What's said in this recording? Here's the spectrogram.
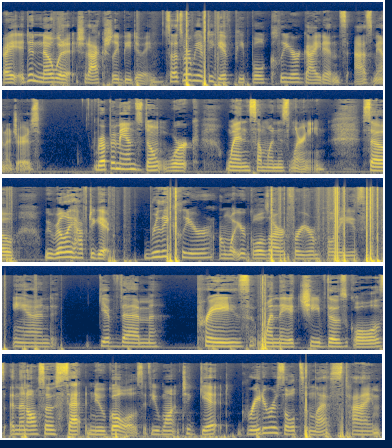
right? It didn't know what it should actually be doing. So that's where we have to give people clear guidance as managers. Reprimands don't work when someone is learning. So we really have to get really clear on what your goals are for your employees and give them praise when they achieve those goals and then also set new goals. If you want to get greater results in less time,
